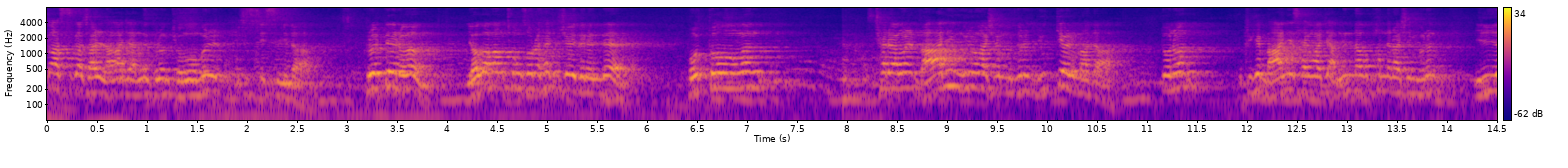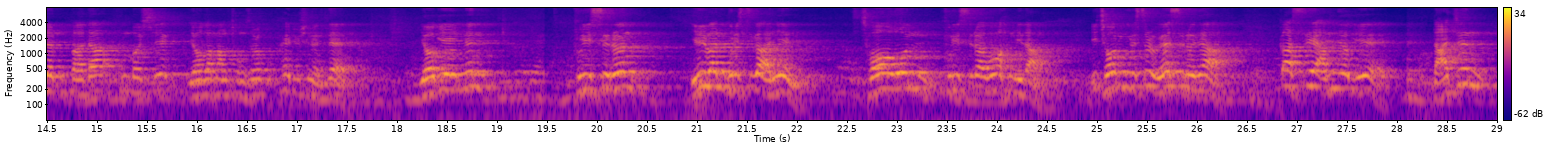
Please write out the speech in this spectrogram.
가스가 잘 나가지 않는 그런 경험을 하실 수 있습니다. 그럴 때는 여가망 청소를 해주셔야 되는데 보통은 차량을 많이 운영하시는 분들은 6개월마다 또는 그렇게 많이 사용하지 않는다고 판단하시는 분은 1년마다 한 번씩 여가망 청소를 꼭 해주시는데 여기에 있는 브리스는 일반 브리스가 아닌 저온 브리스라고 합니다. 이 저온 브리스를 왜 쓰느냐? 가스의 압력이 낮은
